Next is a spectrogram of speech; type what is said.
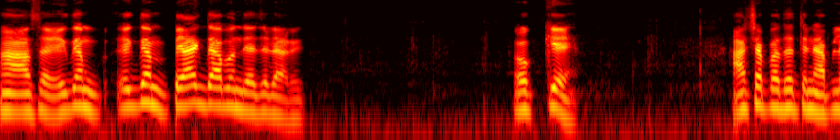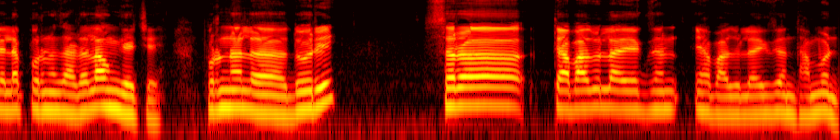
हां असं एकदम एकदम पॅक दाबून द्यायचं डायरेक्ट ओके. अशा पद्धतीने आपल्याला पूर्ण झाडं लावून घ्यायचे. पूर्ण ल दोरी सरळ त्या बाजूला एक जण ह्या बाजूला एक जण थांबून.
